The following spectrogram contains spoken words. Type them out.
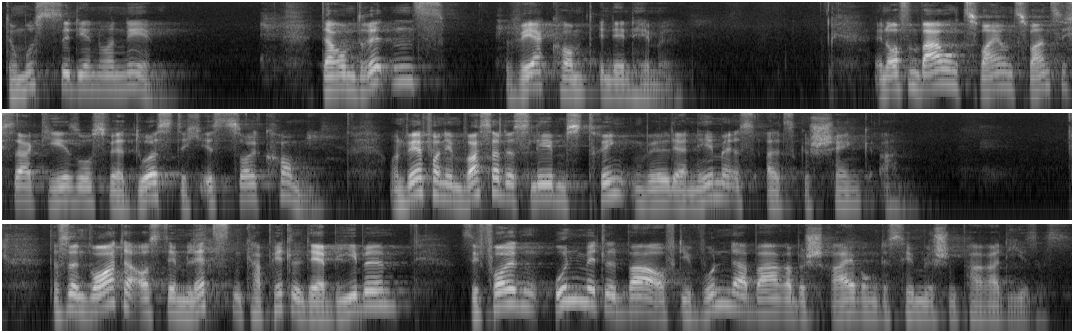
Du musst sie dir nur nehmen. Darum drittens, wer kommt in den Himmel? In Offenbarung 22 sagt Jesus, wer durstig ist, soll kommen. Und wer von dem Wasser des Lebens trinken will, der nehme es als Geschenk an. Das sind Worte aus dem letzten Kapitel der Bibel. Sie folgen unmittelbar auf die wunderbare Beschreibung des himmlischen Paradieses.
